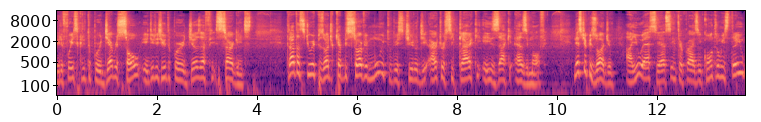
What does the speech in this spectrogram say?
Ele foi escrito por Jerry Soule e dirigido por Joseph Sargent. Trata-se de um episódio que absorve muito do estilo de Arthur C. Clarke e Isaac Asimov. Neste episódio, a USS Enterprise encontra um estranho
